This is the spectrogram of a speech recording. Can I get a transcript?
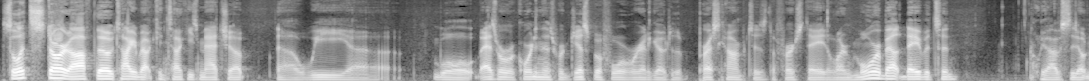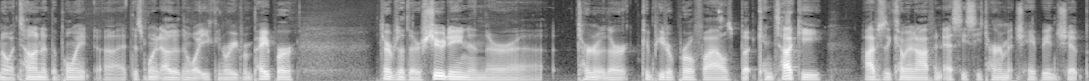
So let's start off, though, talking about Kentucky's matchup. Uh, we uh, will, as we're recording this, we're just before we're going to go to the press conferences the first day to learn more about Davidson. We obviously don't know a ton at the point uh, at this point, other than what you can read from paper in terms of their shooting and their uh, turn their computer profiles. But Kentucky obviously coming off an SEC tournament championship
